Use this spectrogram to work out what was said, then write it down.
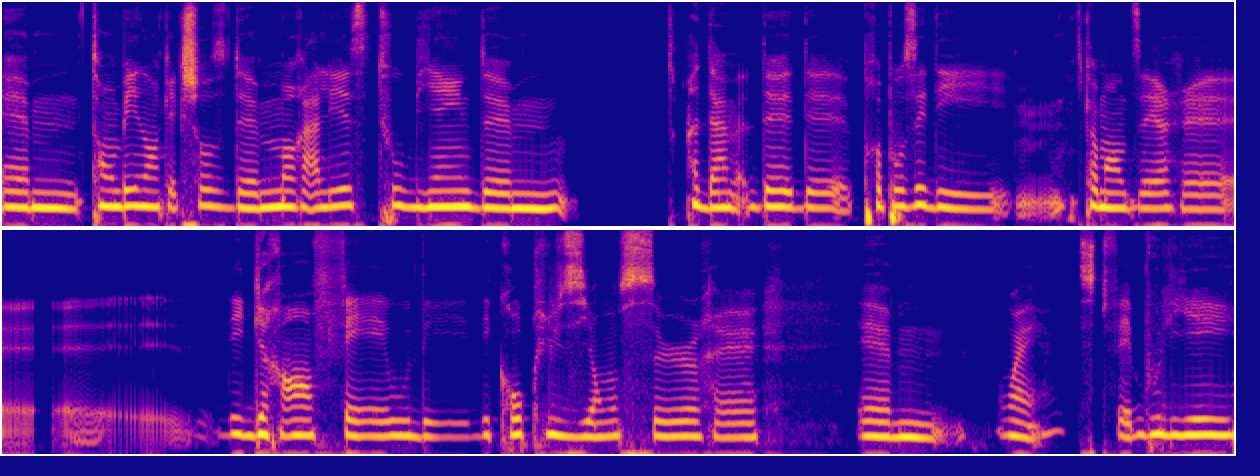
euh, tomber dans quelque chose de moraliste ou bien de de, de, proposer des, comment dire, euh, euh, des grands faits ou des, des conclusions sur, euh, ouais, tu te fais boulier,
